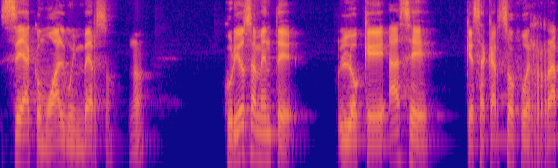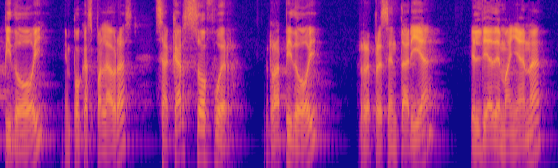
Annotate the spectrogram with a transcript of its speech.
sea como algo inverso, ¿no? Curiosamente, lo que hace que sacar software rápido hoy, en pocas palabras, sacar software rápido hoy representaría el día de mañana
